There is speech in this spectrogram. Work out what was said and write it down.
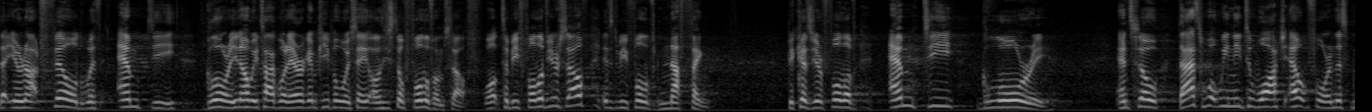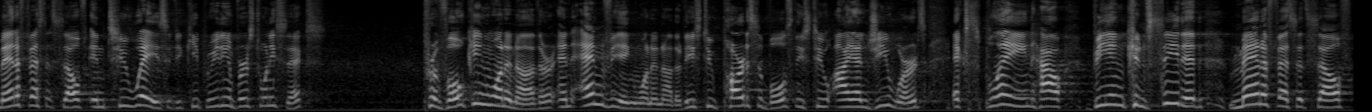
that you're not filled with empty glory. You know, we talk about arrogant people, we say, oh, he's still full of himself. Well, to be full of yourself is to be full of nothing because you're full of empty glory. And so that's what we need to watch out for. And this manifests itself in two ways. If you keep reading in verse 26, provoking one another and envying one another. These two participles, these two ing words, explain how being conceited manifests itself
